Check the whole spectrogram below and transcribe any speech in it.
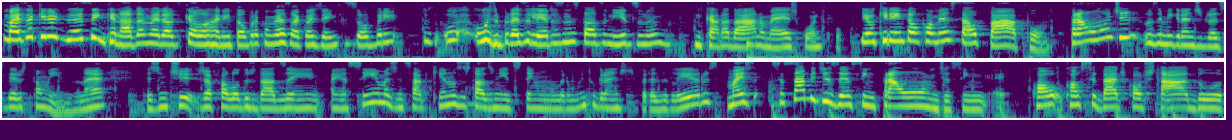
mas eu queria dizer assim que nada melhor do que a Lohane então para conversar com a gente sobre os, os brasileiros nos Estados Unidos, no, no, Canadá, no México, onde for. E eu queria então começar o papo. Para onde os imigrantes brasileiros estão indo, né? A gente já falou dos dados aí, aí acima, a gente sabe que nos Estados Unidos tem um número muito grande de brasileiros, mas você sabe dizer assim para onde, assim, é, qual, qual cidade, qual estado,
